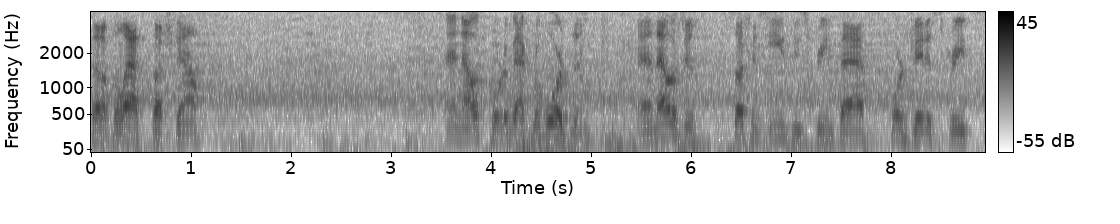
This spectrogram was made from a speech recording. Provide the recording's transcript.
Set up the last touchdown. And now his quarterback rewards him. And that was just such an easy screen pass. Poor Jada Streets,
